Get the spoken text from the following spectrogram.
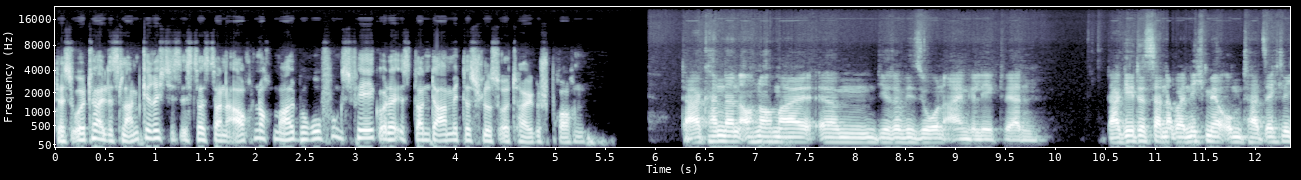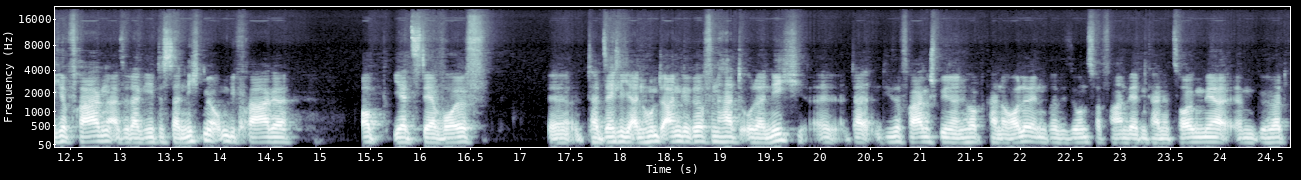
Das Urteil des Landgerichtes, ist das dann auch nochmal berufungsfähig oder ist dann damit das Schlussurteil gesprochen? Da kann dann auch nochmal ähm, die Revision eingelegt werden. Da geht es dann aber nicht mehr um tatsächliche Fragen. Also da geht es dann nicht mehr um die Frage, ob jetzt der Wolf äh, tatsächlich einen Hund angegriffen hat oder nicht. Äh, da, diese Fragen spielen dann überhaupt keine Rolle. Im Revisionsverfahren werden keine Zeugen mehr ähm, gehört,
